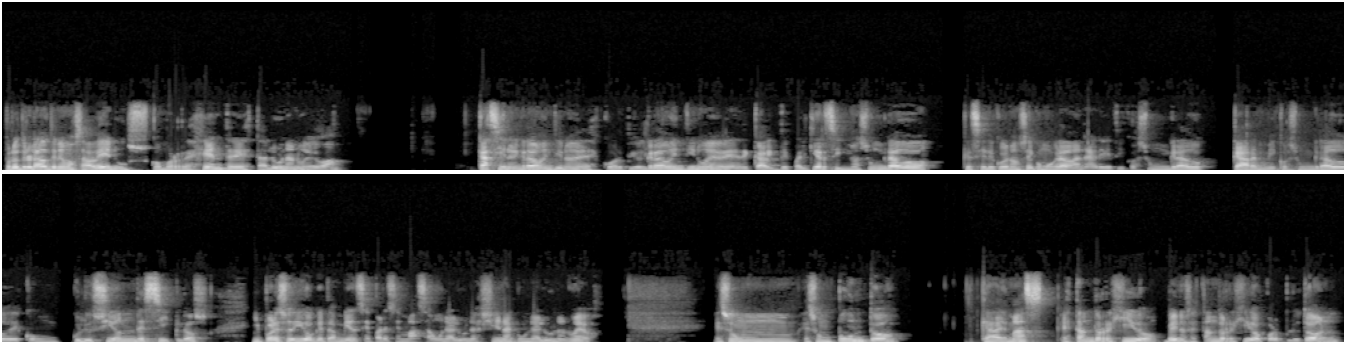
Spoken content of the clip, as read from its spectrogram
Por otro lado tenemos a Venus como regente de esta luna nueva, casi en el grado 29 de Escorpio. El grado 29 de, cualquier signo es un grado que se le conoce como grado anarético, es un grado kármico, es un grado de conclusión de ciclos y por eso digo que también se parece más a una luna llena que a una luna nueva. Es un, es un punto que además estando regido, Venus estando regido por Plutón,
